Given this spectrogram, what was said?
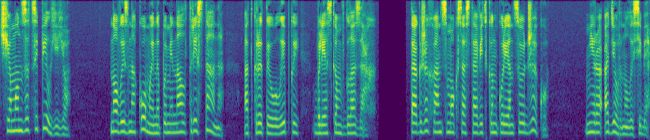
Чем он зацепил ее? Новый знакомый напоминал Тристана, открытой улыбкой, блеском в глазах. Также Ханс мог составить конкуренцию Джеку. Мира одернула себя.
